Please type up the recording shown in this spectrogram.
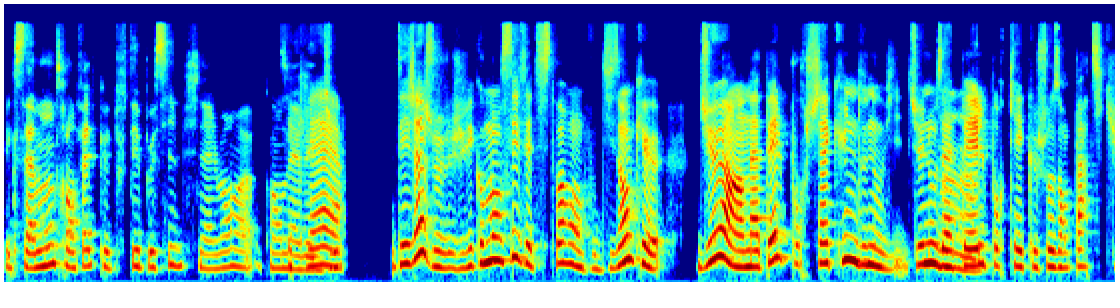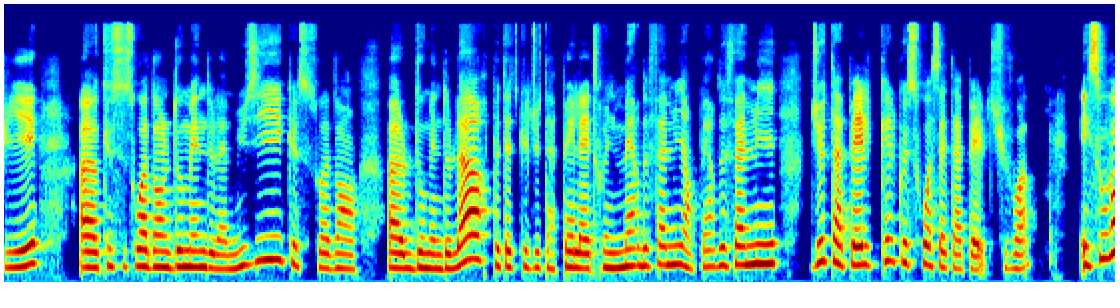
et que ça montre en fait que tout est possible finalement euh, quand on est, avec Dieu. Déjà, je, je, vais commencer cette histoire en vous disant que Dieu a un appel pour chacune de nos vies. Dieu nous hmm. appelle pour quelque chose en particulier, euh, que ce soit dans le domaine de la musique, que ce soit dans euh, le domaine de l'art. Peut-être que Dieu t'appelle à être une mère de famille, un père de famille. Dieu t'appelle, quel que soit cet appel, tu vois. Et souvent,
